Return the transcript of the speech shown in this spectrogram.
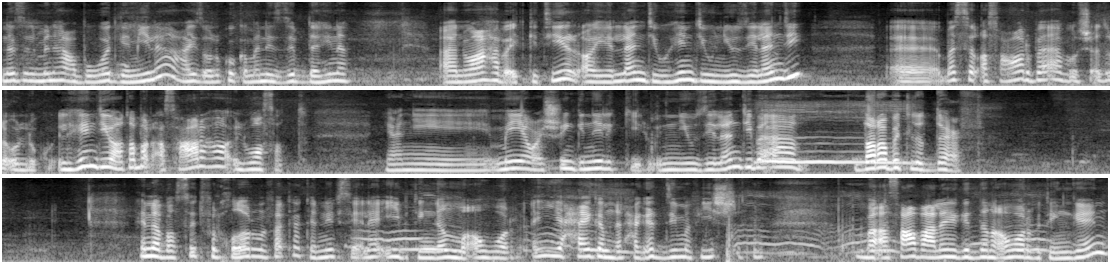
نازل منها عبوات جميلة. عايزة أقول لكم كمان الزبدة هنا أنواعها بقت كتير أيرلندي وهندي ونيوزيلندي. آه بس الأسعار بقى مش قادرة أقول لكم. الهندي يعتبر أسعارها الوسط. يعني 120 جنيه للكيلو. النيوزيلندي بقى ضربت للضعف. هنا بصيت في الخضار والفاكهة كان نفسي ألاقي بتنجان مقور. أي حاجة من الحاجات دي مفيش. بقى صعب عليا جدا أقور بتنجان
